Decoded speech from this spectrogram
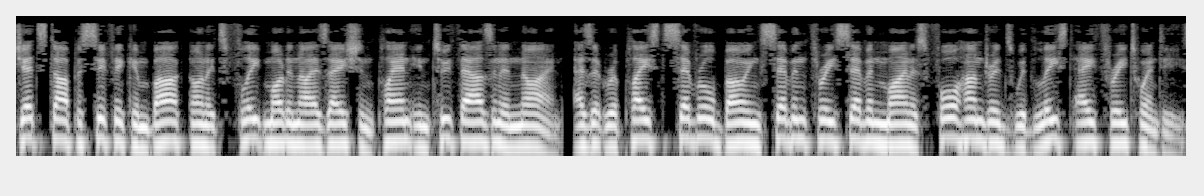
Jetstar Pacific embarked on its fleet modernization plan in 2009, as it replaced several Boeing 737-400s with leased A320s.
